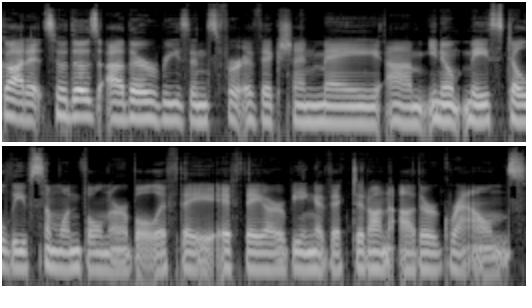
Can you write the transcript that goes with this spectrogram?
Got it. So those other reasons for eviction may, um, you know, may still leave someone vulnerable if they if they are being evicted on other grounds.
